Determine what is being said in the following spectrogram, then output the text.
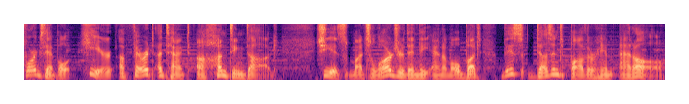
For example, here a ferret attacked a hunting dog. She is much larger than the animal, but this doesn't bother him at all.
